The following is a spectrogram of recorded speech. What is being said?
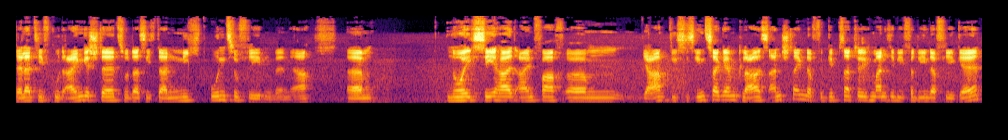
relativ gut eingestellt, so dass ich da nicht unzufrieden bin. Ja. Ähm, nur ich sehe halt einfach, ähm, ja, dieses Instagram, klar, ist anstrengend. Dafür gibt es natürlich manche, die verdienen da viel Geld.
